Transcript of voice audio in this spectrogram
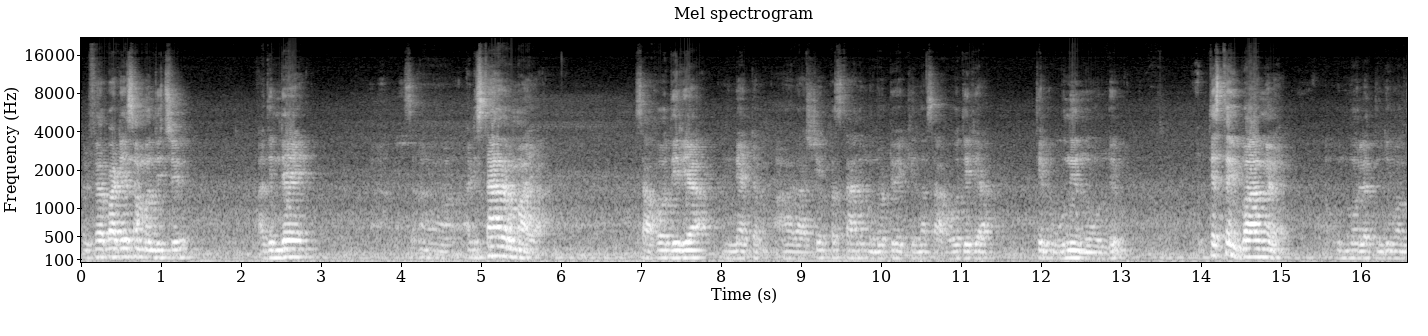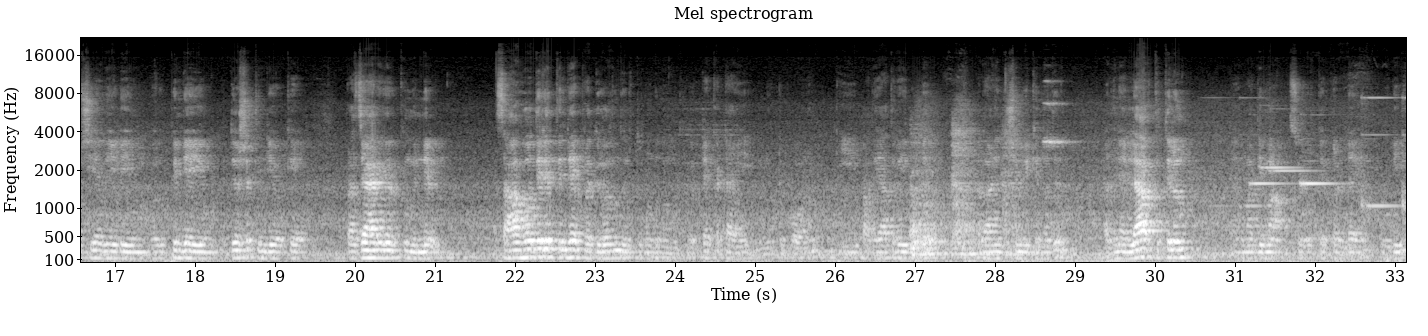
വെൽഫെയർ പാർട്ടിയെ സംബന്ധിച്ച് അതിന്റെ അടിസ്ഥാനപരമായ സാഹോദര്യ മുന്നേറ്റം ആ രാഷ്ട്രീയ പ്രസ്ഥാനം മുന്നോട്ട് വയ്ക്കുന്ന സാഹോദര്യത്തിൽ ഊന്നി നിന്നുകൊണ്ട് വ്യത്യസ്ത വിഭാഗങ്ങൾ ഉന്മൂലത്തിന്റെയും വംശീയതയുടെയും വെറുപ്പിന്റെയും വിദ്വേഷത്തിന്റെയും ഒക്കെ പ്രചാരകർക്ക് മുന്നിൽ സാഹോദര്യത്തിന്റെ പ്രതിരോധം തീർത്തുകൊണ്ട് നമുക്ക് ഒറ്റക്കെട്ടായി മുന്നോട്ട് പോകണം. ഈ പദയാത്രയിലൂടെ അതാണ് ലക്ഷ്യം അതിന് എല്ലാ അർത്ഥത്തിലും മാധ്യമ സുഹൃത്തുക്കളുടെ കൂടി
